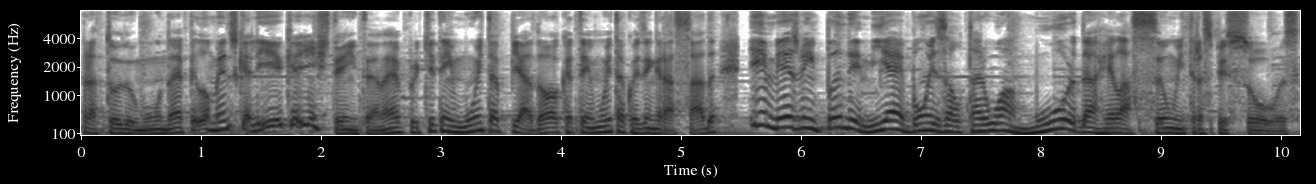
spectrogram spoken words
para todo mundo, né? Pelo menos que ali é que a gente tenta, né? Porque tem muita piadoca, tem muita coisa engraçada. E mesmo em pandemia é bom exaltar o amor da relação entre as pessoas.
